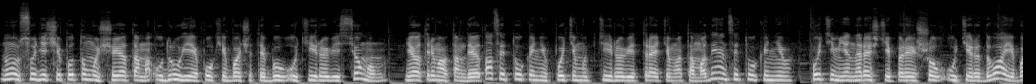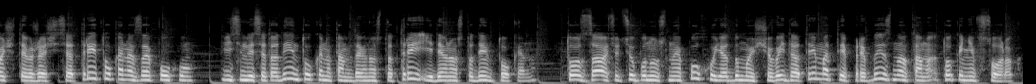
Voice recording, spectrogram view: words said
Ну, судячи по тому, що я там у другій епохі, бачите, був у тірові 7, я отримав там 19 токенів, потім у тірові 3 там 11 токенів. Потім я нарешті перейшов у тір 2 і бачите вже 63 токени за епоху, 81 токен, там 93 і 91 токен. То за ось цю бонусну епоху, я думаю, що вийде отримати приблизно там токенів 40.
